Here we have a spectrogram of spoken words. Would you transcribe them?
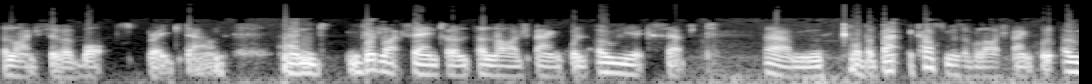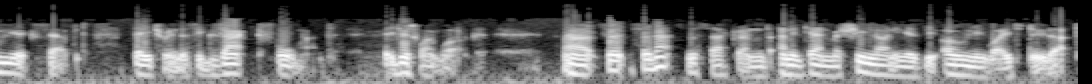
the likes of a bots break down. And good luck saying to a, a large bank will only accept, um, or the, ba- the customers of a large bank will only accept data in this exact format. It just won't work. Uh, so, so that's the second. And again, machine learning is the only way to do that.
